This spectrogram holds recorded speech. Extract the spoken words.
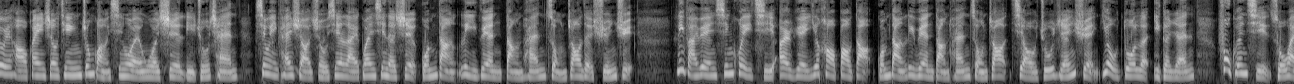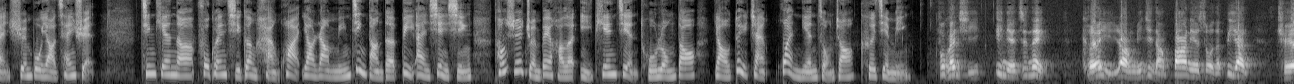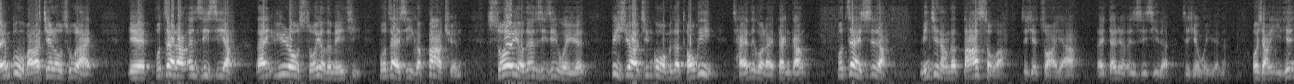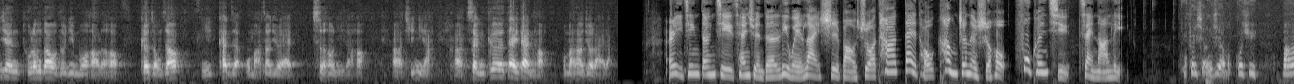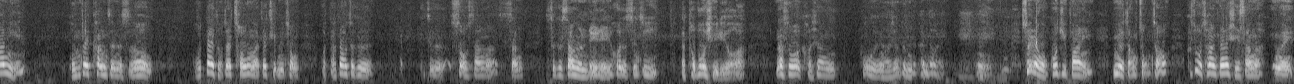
各位好，欢迎收听中广新闻，我是李竹婵。新闻一开始啊，首先来关心的是国民党立院党团总召的选举。立法院新会期二月一号报道，国民党立院党团总召角逐人选又多了一个人，傅崐萁昨晚宣布要参选。今天呢，傅昆萁更喊话要让民进党的弊案现形，同时准备好了倚天剑、屠龙刀，要对战万年总招柯建铭。傅昆萁一年之内可以让民进党八年所有的弊案全部把它揭露出来，也不再让 NCC 啊来鱼肉所有的媒体，不再是一个霸权，所有的 NCC 委员必须要经过我们的同意才能够来担纲。不再是啊，民进党的打手啊，这些爪牙来担任 NCC 的这些委员呢、啊？我想倚天剑、屠龙刀我都已经磨好了哈。柯总招，你看着，我马上就来伺候你了哈。啊，请你啊啊，整戈待旦哈，我马上就来了。而已经登记参选的立委赖世宝说，他带头抗争的时候，傅昆奇在哪里？你可以想一下嘛，过去八年我们在抗争的时候。我带头在冲啊，在前面冲，我打到这个这个受伤啊，伤这个伤痕累累，或者甚至于啊头破血流啊，那时候好像护卫员好像都没有看到哎，嗯，虽然我过去八年没有当总召，可是我常常跟他协商啊，因为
